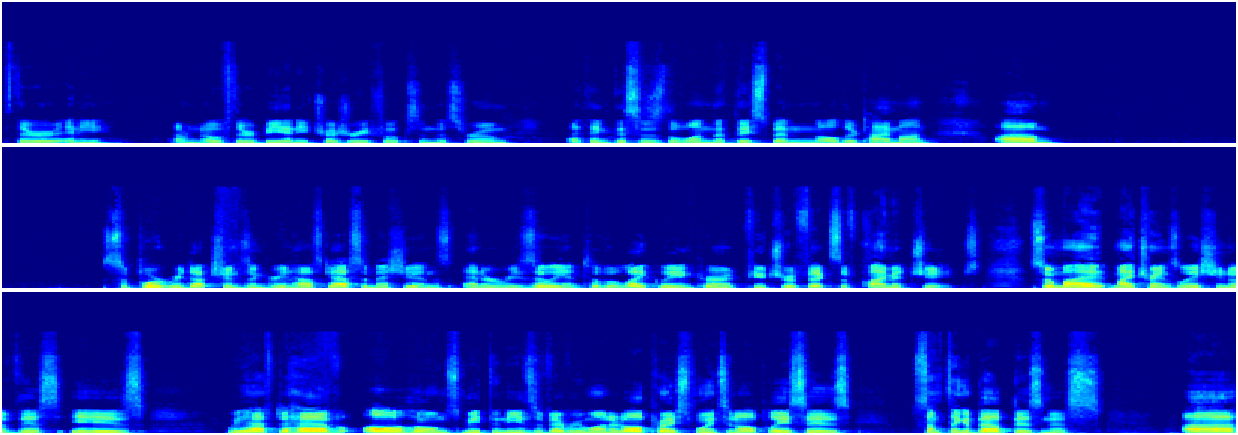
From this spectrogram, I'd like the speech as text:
if there are any, I don't know if there would be any Treasury folks in this room, I think this is the one that they spend all their time on. Um, support reductions in greenhouse gas emissions, and are resilient to the likely and current future effects of climate change. So my, my translation of this is we have to have all homes meet the needs of everyone at all price points in all places, something about business. Uh,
